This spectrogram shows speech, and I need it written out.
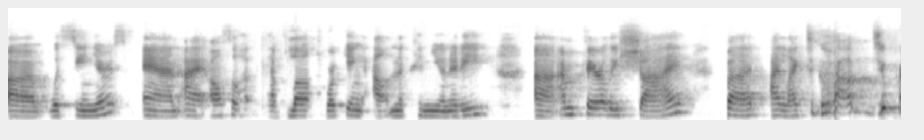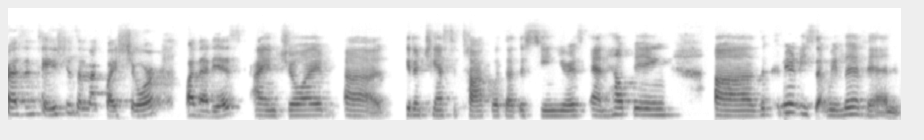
uh, with seniors, and I also have loved working out in the community. Uh, I'm fairly shy, but I like to go out and do presentations. I'm not quite sure why that is. I enjoy uh, getting a chance to talk with other seniors and helping uh, the communities that we live in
